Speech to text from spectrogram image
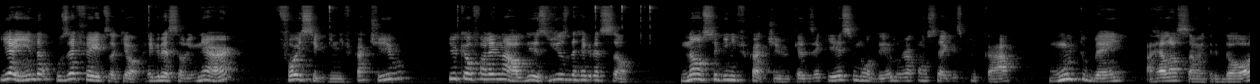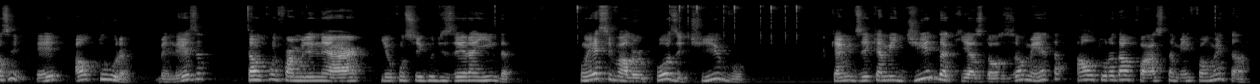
E ainda os efeitos aqui, ó, regressão linear foi significativo e o que eu falei na aula, desvios da regressão não significativo, quer dizer que esse modelo já consegue explicar muito bem a relação entre dose e altura, beleza? Então, conforme linear, eu consigo dizer ainda, com esse valor positivo, quer me dizer que à medida que as doses aumentam, a altura da alface também foi aumentando.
